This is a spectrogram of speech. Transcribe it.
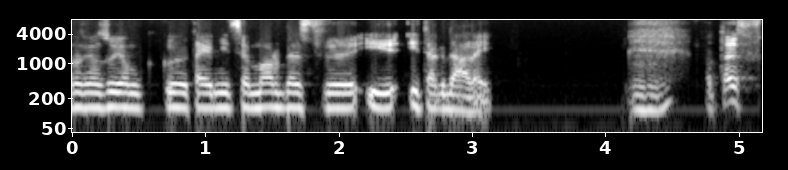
rozwiązują tajemnice morderstw i, i tak dalej. Mhm. Bo to jest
